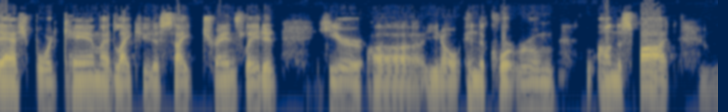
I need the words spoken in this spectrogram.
dashboard cam. I'd like you to sight translated here, uh, you know, in the courtroom on the spot. Mm-hmm.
